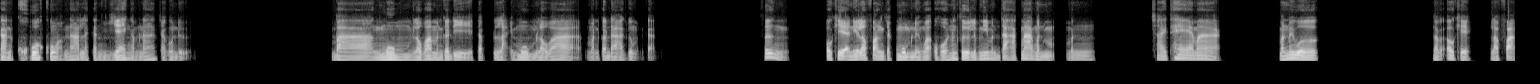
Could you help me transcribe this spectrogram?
การควบคุมอำนาจ และการแย่งอำนาจจากคนอื่น บางมุมเราว่ามันก็ดี แต่หลายมุมเราว่ามันก็ ดาร์ก อยู่เหมือนกัน ซึ่ง โอเค อันนี้เราฟังจากมุมหนึ่งว่า โอ้โฮ หนังสือเล่มนี้มัน ดาร์ก มาก มัน มัน ชายแท้มาก มันไม่เวิร์ก เราก็โอเค รับฟัง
